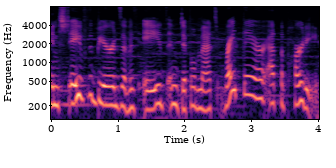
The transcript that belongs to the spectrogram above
and shaved the beards of his aides and diplomats right there at the party.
